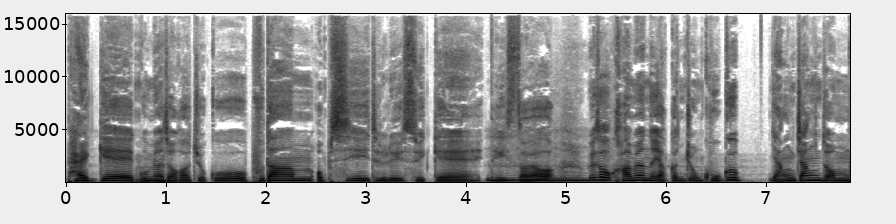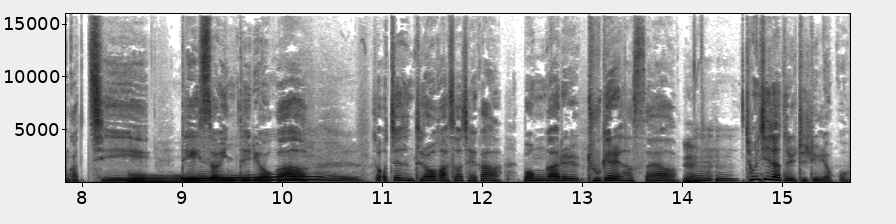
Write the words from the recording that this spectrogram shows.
밝게 꾸며져가지고 부담 없이 들릴 수 있게 돼 있어요. 음. 그래서 가면은 약간 좀 고급 양장점 같이 오. 돼 있어, 인테리어가. 오. 그래서 어쨌든 들어가서 제가 뭔가를 두 개를 샀어요. 네. 음, 음. 청취자들 드리려고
